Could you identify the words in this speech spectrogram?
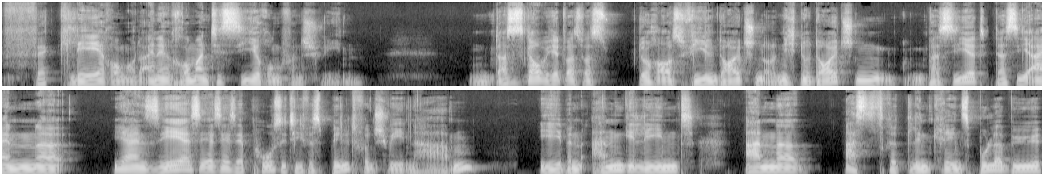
Verklärung oder eine Romantisierung von Schweden. Und das ist, glaube ich, etwas, was durchaus vielen Deutschen oder nicht nur Deutschen passiert, dass sie ein, äh, ja, ein sehr, sehr, sehr, sehr positives Bild von Schweden haben, eben angelehnt an äh, Astrid Lindgrens Bullerbü,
